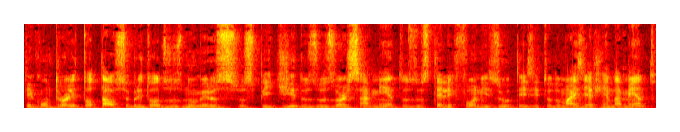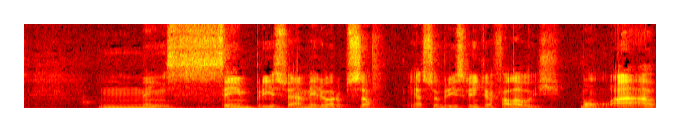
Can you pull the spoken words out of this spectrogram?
ter controle total sobre todos os números, os pedidos, os orçamentos, os telefones úteis e tudo mais e agendamento, nem sempre isso é a melhor opção. É sobre isso que a gente vai falar hoje. Bom, a,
